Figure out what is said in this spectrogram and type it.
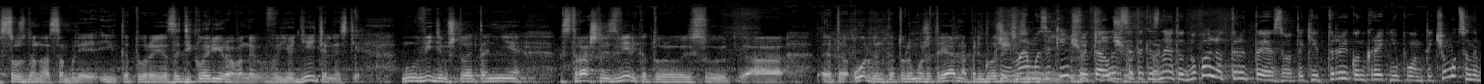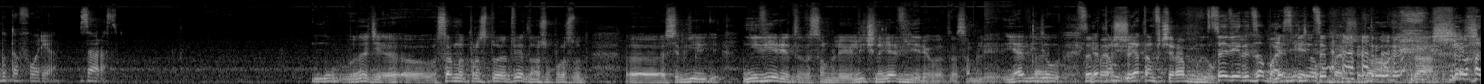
создана ассамблея и которые задекларированы в ее деятельности, мы увидим, что это не страшный зверь, который рисуют, а это орган, который может реально предложить Окей, маємо изменения. закінчувати, але Закінчувати, все-таки так. знаєте, от буквально три тези, такі три конкретні пункти. Чому це не бутафорія зараз? Ну, вы знаете, э, самый простой ответ на ваш вопрос. Вот, э, Сергей не верит в ассамблею. Лично я верю в эту ассамблею. Я видел, це я там, перше. я там вчера был. Це вірить Я Забарський. видел- Це перше. Друге. Друга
